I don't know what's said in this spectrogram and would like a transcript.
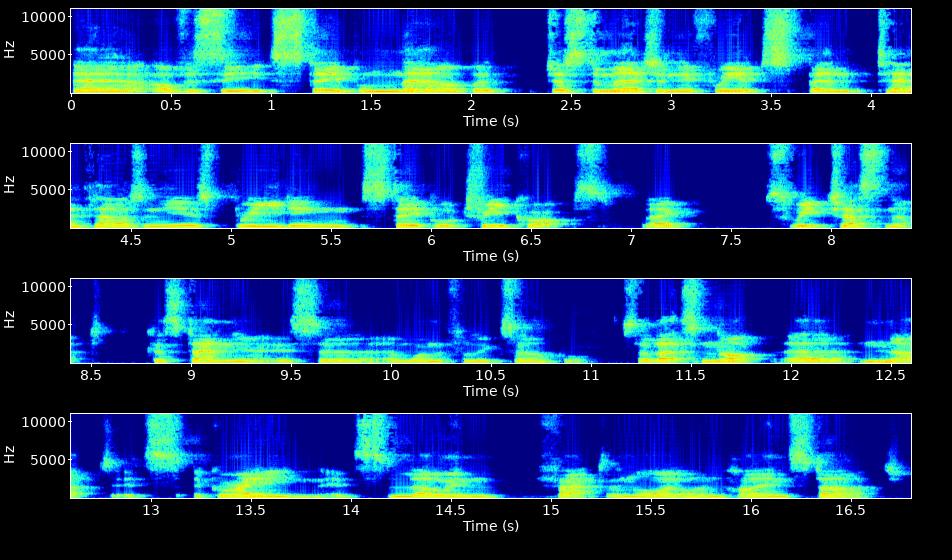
uh, obviously staple now, but just imagine if we had spent 10,000 years breeding staple tree crops like sweet chestnut. Castagna is a, a, wonderful example. So that's not a nut, it's a grain. It's low in fat and oil and high in starch.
